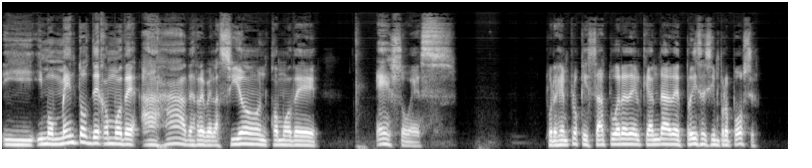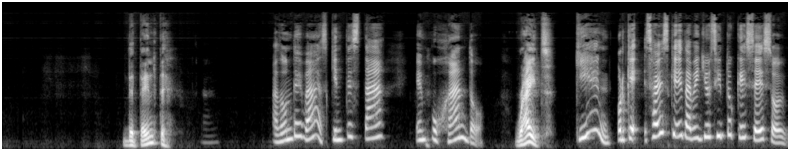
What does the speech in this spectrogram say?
y, y momentos de como de, ajá, de revelación, como de, eso es. Por ejemplo, quizás tú eres el que anda deprisa y sin propósito. Detente. ¿A dónde vas? ¿Quién te está empujando? Right. ¿Quién? Porque, ¿sabes qué, David? Yo siento que es eso,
